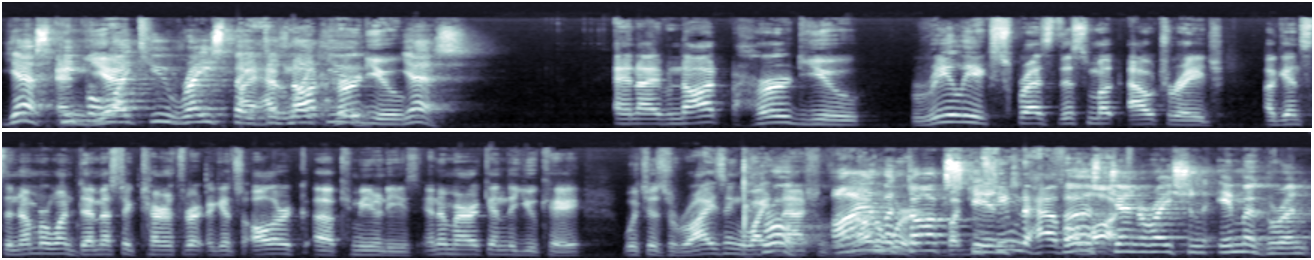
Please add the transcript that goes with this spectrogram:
Yes, people yet, like you, race I baiters have not like heard you. Yes. and I've not heard you really express this much outrage against the number one domestic terror threat against all our uh, communities in America and the UK, which is rising white Bro, nationalism. I am a, word, dark but you seem skinned to have a first lot. generation immigrant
